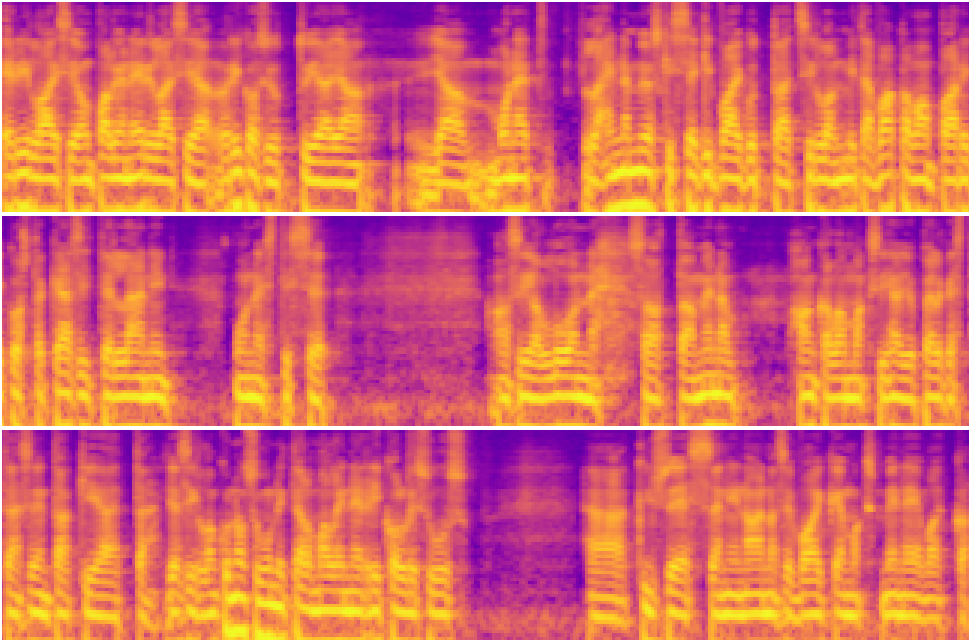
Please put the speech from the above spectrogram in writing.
erilaisia, on paljon erilaisia rikosjuttuja ja, ja monet, lähinnä myöskin sekin vaikuttaa, että silloin mitä vakavampaa rikosta käsitellään, niin monesti se asian luonne saattaa mennä hankalammaksi ihan jo pelkästään sen takia, että ja silloin kun on suunnitelmallinen rikollisuus ää, kyseessä, niin aina se vaikeammaksi menee, vaikka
